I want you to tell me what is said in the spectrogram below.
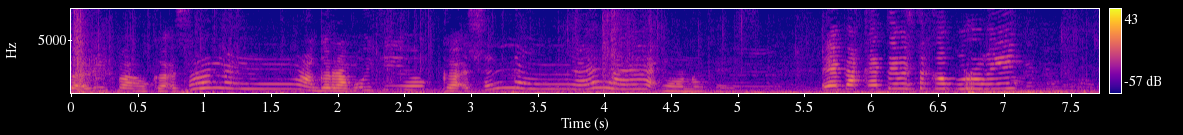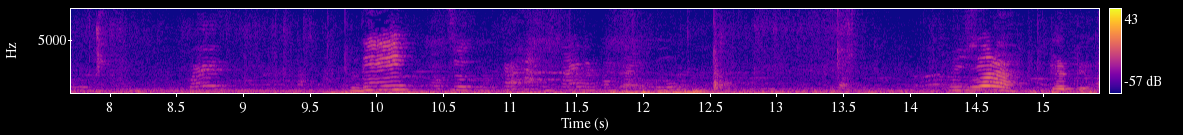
Mbak Lipa gak seneng. Angger aku iki yo gak seneng. Elek ngono, guys. Eh, pakete wis teko purungi. Ndi? Bisa lah. Iki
